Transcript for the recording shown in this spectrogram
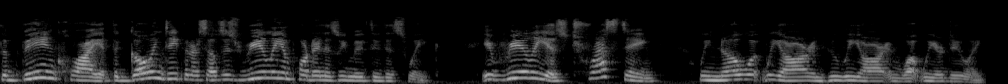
the being quiet, the going deep in ourselves is really important as we move through this week. It really is trusting we know what we are and who we are and what we are doing.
